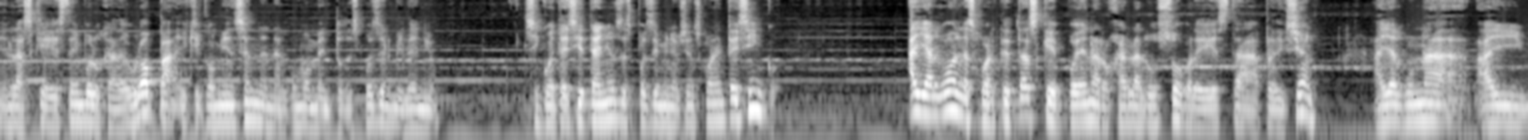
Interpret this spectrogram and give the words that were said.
en las que está involucrada Europa y que comienzan en algún momento después del milenio, 57 años después de 1945. Hay algo en las cuartetas que pueden arrojar la luz sobre esta predicción. Hay alguna, hay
